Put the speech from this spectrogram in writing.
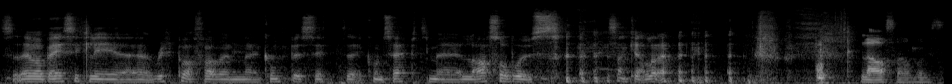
Så det var basically uh, rip-off av en eh, kompis sitt uh, konsept med laserbrus, som han kaller det. laserbrus.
